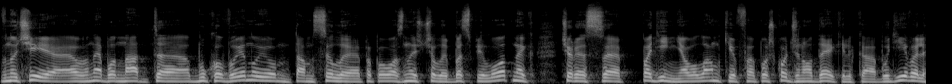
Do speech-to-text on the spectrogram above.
Вночі е, в небо над е, Буковиною. Там сили ППО знищили безпілотник. Через е, падіння уламків пошкоджено декілька будівель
